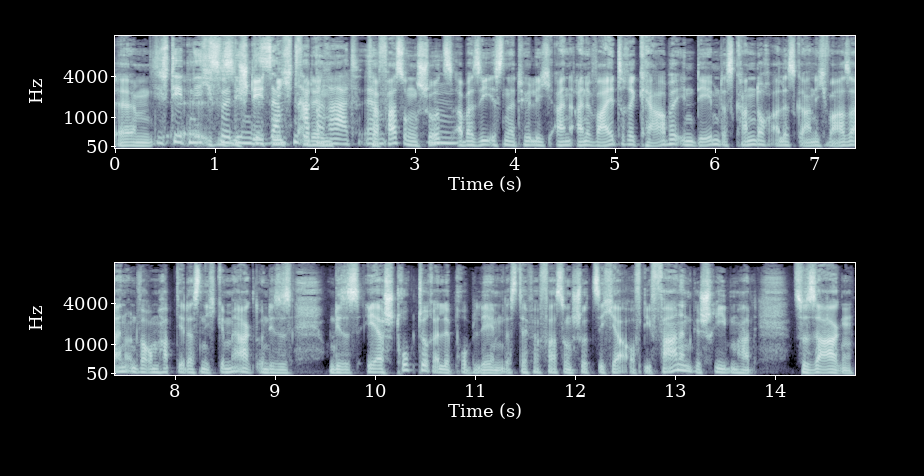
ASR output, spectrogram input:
ähm, sie steht nicht für sie den steht gesamten nicht für Apparat. Den Verfassungsschutz, mhm. aber sie ist natürlich ein, eine weitere Kerbe in dem, das kann doch alles gar nicht wahr sein und warum habt ihr das nicht gemerkt? Und dieses, und dieses eher strukturelle Problem, dass der Verfassungsschutz sich ja auf die Fahnen geschrieben hat, zu sagen,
